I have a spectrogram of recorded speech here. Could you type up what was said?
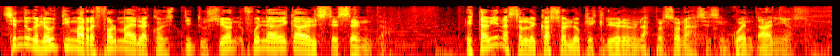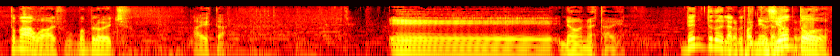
Siendo que la última reforma de la Constitución fue en la década del 60. ¿Está bien hacerle caso a lo que escribieron unas personas hace 50 años? Toma agua, Alfu, buen provecho. Ahí está. Eh, no, no está bien. Dentro de la constitución todo.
